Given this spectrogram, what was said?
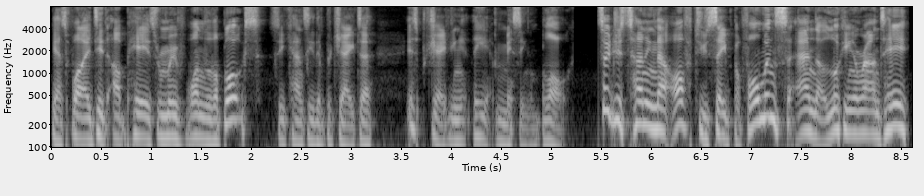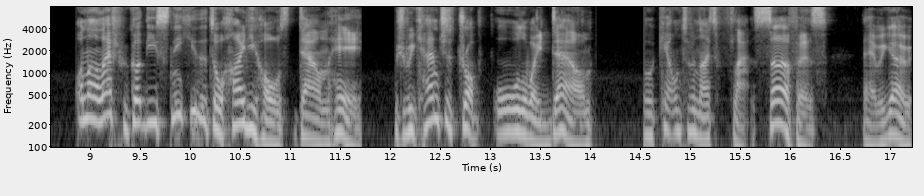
Yes, what I did up here is remove one of the blocks, so you can see the projector is projecting the missing block. So just turning that off to save performance and looking around here, on our left we've got these sneaky little hidey holes down here which we can just drop all the way down, we'll get onto a nice flat surface. There we go.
